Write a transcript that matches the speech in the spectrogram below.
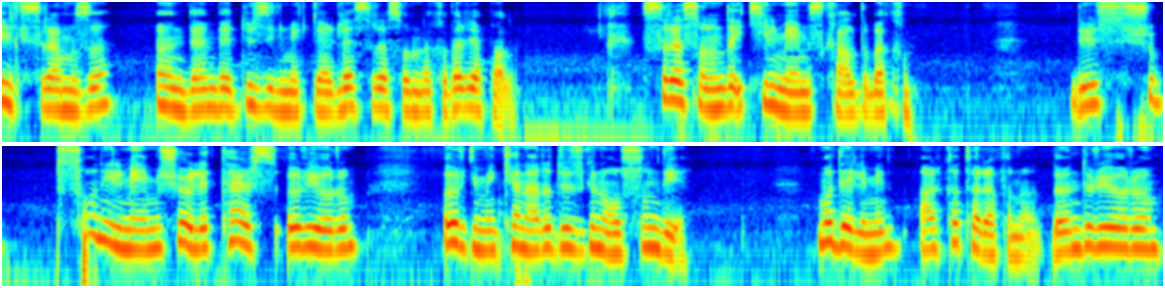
İlk sıramızı önden ve düz ilmeklerle sıra sonuna kadar yapalım. Sıra sonunda iki ilmeğimiz kaldı bakın. Düz şu son ilmeğimi şöyle ters örüyorum. Örgümün kenarı düzgün olsun diye. Modelimin arka tarafını döndürüyorum.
